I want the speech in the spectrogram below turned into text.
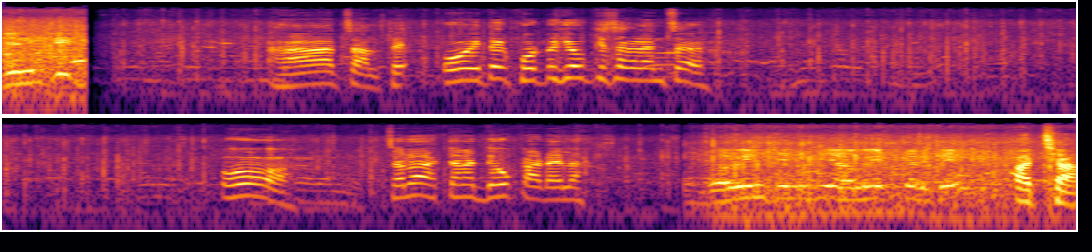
जिनकी हा चालतंय. ओ इथे फ़ोटो घेऊ की सगळ्यांचं? ओ चला त्यांना देऊ काढायला. गोविंद सिंह जी अंबेडकर के. अच्छा.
